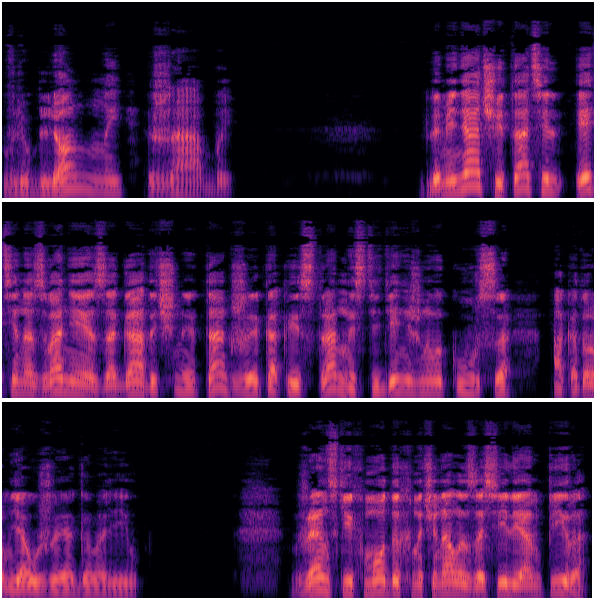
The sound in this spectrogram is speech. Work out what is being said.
влюбленной жабы. Для меня, читатель, эти названия загадочные так же, как и странности денежного курса, о котором я уже говорил. В женских модах начиналось засилие ампира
